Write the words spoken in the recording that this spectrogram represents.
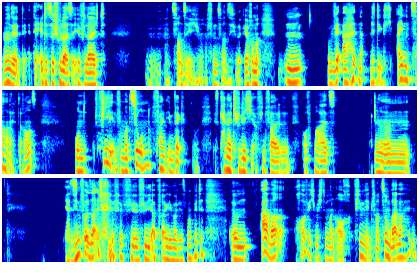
ne, der, der, älteste Schüler ist eh vielleicht äh, 20 oder 25 oder wie auch immer. Mm, und wir erhalten lediglich eine Zahl daraus. Und viele Informationen fallen eben weg. Es kann natürlich auf jeden Fall äh, oftmals ähm, ja, sinnvoll sein für, für die Abfrage, die man jetzt machen möchte. Ähm, aber häufig möchte man auch viel mehr Informationen beibehalten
